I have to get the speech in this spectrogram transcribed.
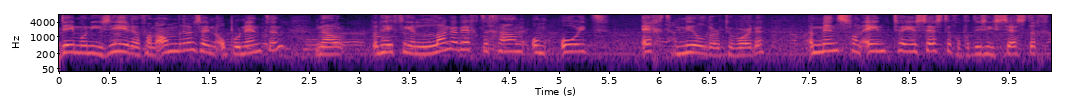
demoniseren van anderen, zijn opponenten. Nou, dan heeft hij een lange weg te gaan om ooit echt milder te worden. Een mens van 1,62 of wat is hij, 60,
